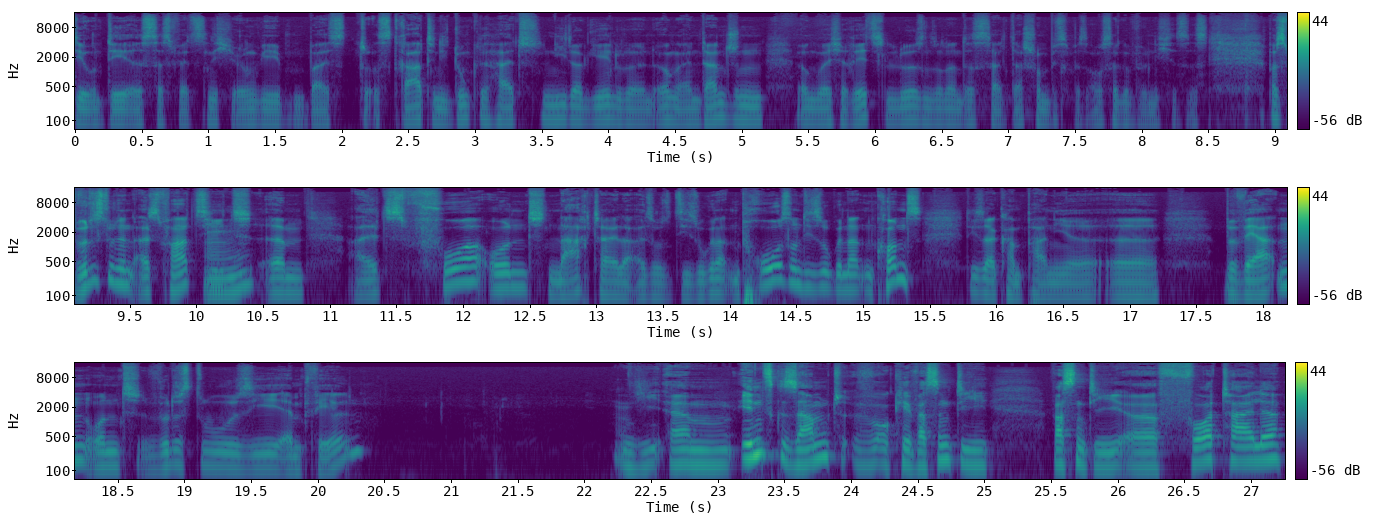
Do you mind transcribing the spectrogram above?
D&D äh, ist, dass wir jetzt nicht irgendwie bei Strat in die Dunkelheit niedergehen oder in irgendeinen Dungeon irgendwelche Rätsel lösen, sondern dass halt da schon ein bisschen was Außergewöhnliches ist. Was würdest du denn als Fazit, mhm. ähm, als Vor- und Nachteile, also die sogenannten Pros und die sogenannten Cons dieser Kampagne äh, bewerten und würdest du sie empfehlen? Ähm, insgesamt, okay, was sind die, was sind die äh, Vorteile?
